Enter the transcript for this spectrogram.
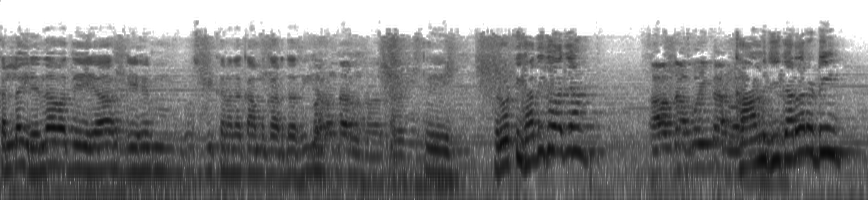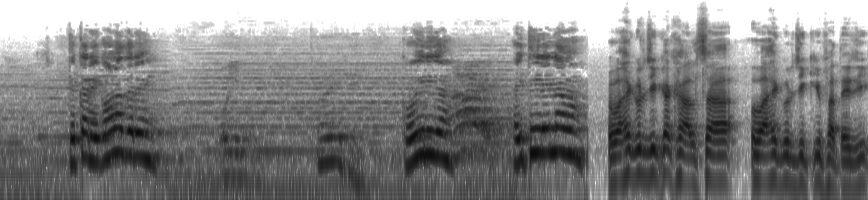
ਕੱਲਾ ਹੀ ਰਹਿੰਦਾ ਵਾ ਤੇ ਆਹ ਅੱਗੇ ਇਹ ਸਪੀਕਰਾਂ ਦਾ ਕੰਮ ਕਰਦਾ ਸੀਗਾ। ਤੇ ਰੋਟੀ ਖਾਧੀ ਤੂੰ ਅੱਜ? ਆਪ ਦਾ ਕੋਈ ਘਰ ਖਾਣ ਨੂੰ ਜੀ ਕਰਦਾ ਰੋਟੀ? ਤੇ ਘਰੇ ਕੌਣ ਆ ਤੇਰੇ? ਕੋਈ ਕੋਈ ਨਹੀਂਗਾ ਇੱਥੇ ਹੀ ਰਹਿਣਾ ਵਾ। ਵਾਹਿਗੁਰੂ ਜੀ ਕਾ ਖਾਲਸਾ, ਵਾਹਿਗੁਰੂ ਜੀ ਕੀ ਫਤਿਹ ਜੀ।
